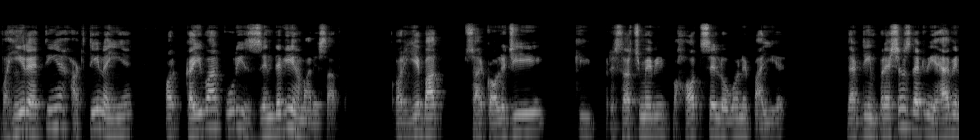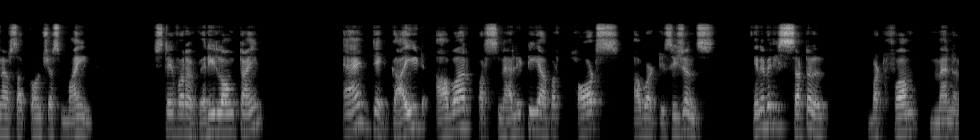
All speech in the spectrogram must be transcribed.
वहीं रहती हैं, हटती नहीं हैं और कई बार पूरी ज़िंदगी हमारे साथ है। और ये बात साइकोलॉजी की रिसर्च में भी बहुत से लोगों ने पाई है that the impressions that we have in our subconscious mind stay for a very long time and they guide our personality, our thoughts, our decisions in a very subtle but firm manner.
